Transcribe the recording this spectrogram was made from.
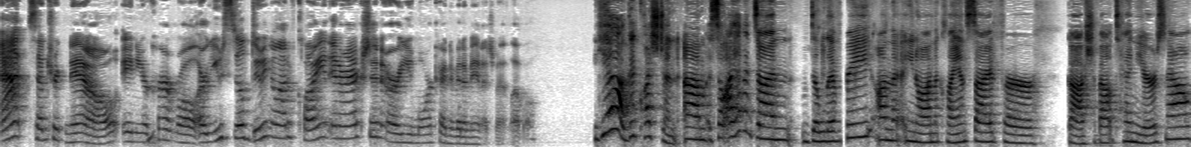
at Centric now, in your mm-hmm. current role, are you still doing a lot of client interaction or are you more kind of at a management level? Yeah, good question. Um, so I haven't done delivery on the, you know, on the client side for gosh, about 10 years now.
